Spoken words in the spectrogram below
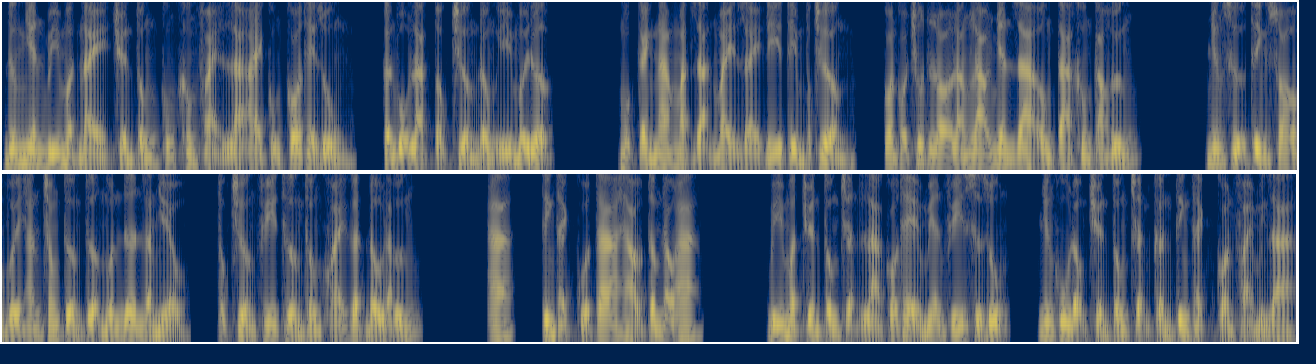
Đương nhiên bí mật này truyền tống cũng không phải là ai cũng có thể dùng, cần bộ lạc tộc trưởng đồng ý mới được. Một cảnh nam mặt dạng mày dày đi tìm tộc trưởng, còn có chút lo lắng lao nhân ra ông ta không cao hứng. Nhưng sự tình so với hắn trong tưởng tượng muốn đơn giản nhiều, tộc trưởng phi thường thống khoái gật đầu đáp ứng. A, tinh thạch của ta hảo tâm đau a bí mật truyền tống trận là có thể miễn phí sử dụng, nhưng khu động truyền tống trận cần tinh thạch còn phải mình ra.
